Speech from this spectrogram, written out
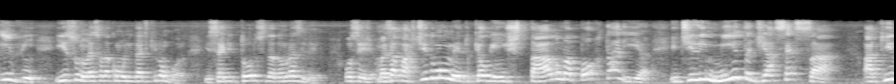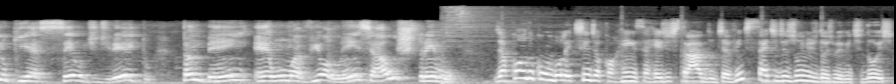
e vir. Isso não é só da comunidade quilombola, isso é de todo cidadão brasileiro. Ou seja, mas a partir do momento que alguém instala uma portaria e te limita de acessar aquilo que é seu de direito, também é uma violência ao extremo. De acordo com um boletim de ocorrência registrado dia 27 de junho de 2022,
